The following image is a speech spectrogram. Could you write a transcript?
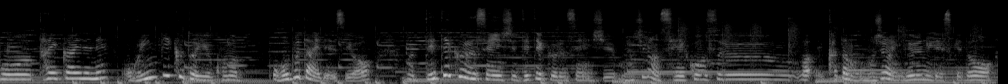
こう大会でねオリンピックというこの大舞台ですよ。出てくる選手出てくる選手もちろん成功する方ももちろんいるんですけど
